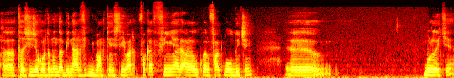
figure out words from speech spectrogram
e, taşıyacak ortamın da 1000 Hz'lik bir band genişliği var. Fakat sinyal aralıkları farklı olduğu için e, buradaki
